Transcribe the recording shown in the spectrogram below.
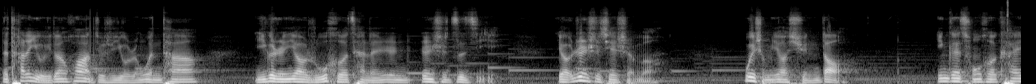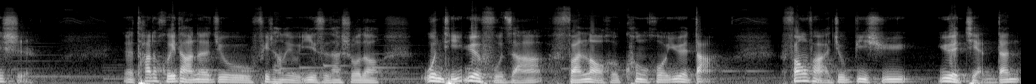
那他的有一段话，就是有人问他，一个人要如何才能认认识自己？要认识些什么？为什么要寻道？应该从何开始？呃，他的回答呢就非常的有意思。他说道：“问题越复杂，烦恼和困惑越大，方法就必须越简单。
